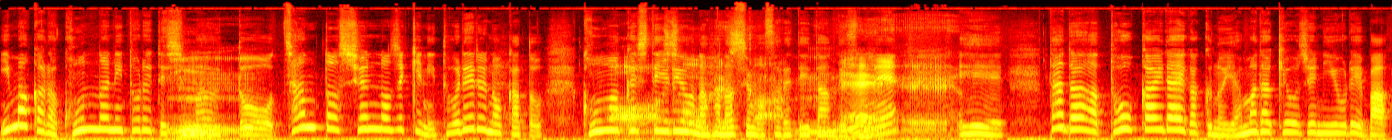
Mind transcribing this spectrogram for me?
今からこんなに取れてしまうと、ちゃんと旬の時期に取れるのかと困惑しているような話もされていたんですね。ね。ええーただ東海大学の山田教授によれば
